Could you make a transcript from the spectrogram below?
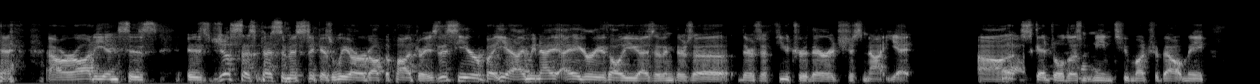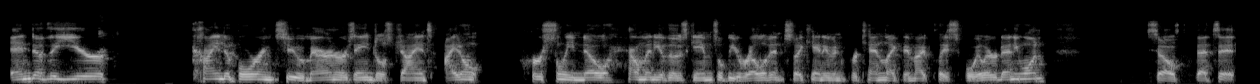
our audience is is just as pessimistic as we are about the Padres this year. But yeah, I mean, I, I agree with all you guys. I think there's a there's a future there. It's just not yet. Uh. Schedule doesn't mean too much about me. End of the year, kind of boring too. Mariners, Angels, Giants. I don't personally know how many of those games will be relevant, so I can't even pretend like they might play spoiler to anyone. So that's it.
